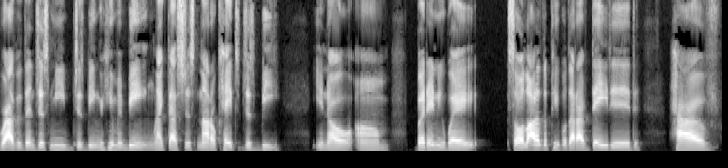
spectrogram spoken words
rather than just me just being a human being. Like that's just not okay to just be, you know. Um, but anyway, so a lot of the people that I've dated have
